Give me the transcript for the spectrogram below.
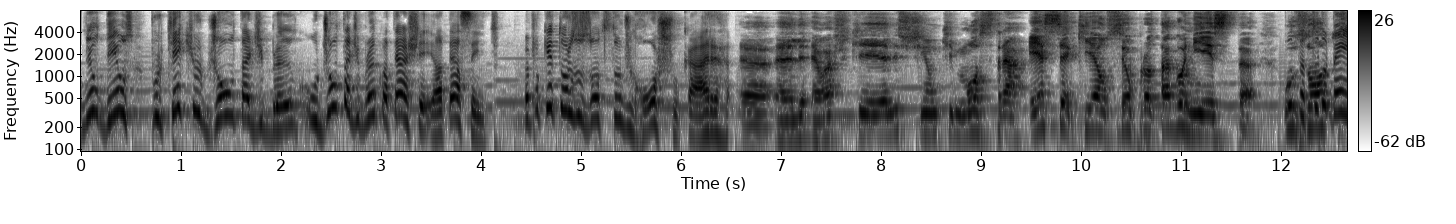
Meu Deus, por que, que o Joe tá de branco? O Joe tá de branco eu até achei, eu até aceito. Mas por que todos os outros estão de roxo, cara? É, é, eu acho que eles tinham que mostrar: esse aqui é o seu protagonista. Os Puta, tudo bem,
